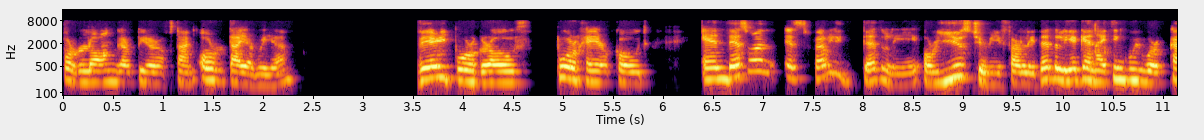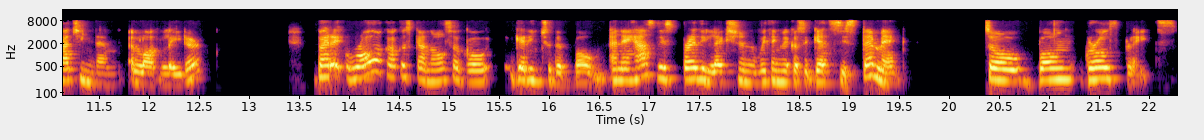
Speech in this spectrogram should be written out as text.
for longer period of time or diarrhea. Very poor growth poor hair coat. And this one is fairly deadly or used to be fairly deadly. Again i think we were catching them a lot later. But it, rhodococcus can also go get into the bone and it has this predilection we think because it gets systemic. So bone growth plates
